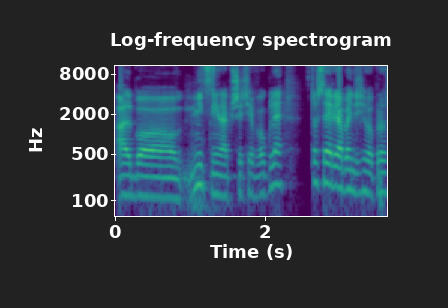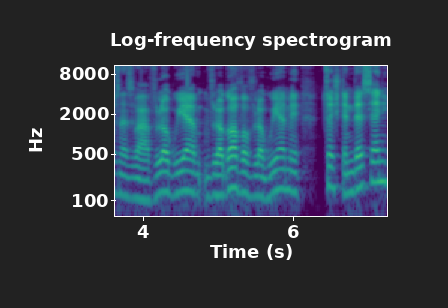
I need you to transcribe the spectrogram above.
albo nic nie napiszecie w ogóle, to seria będzie się po prostu nazywała vloguje, vlogowo, vlogujemy, coś ten deseń.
